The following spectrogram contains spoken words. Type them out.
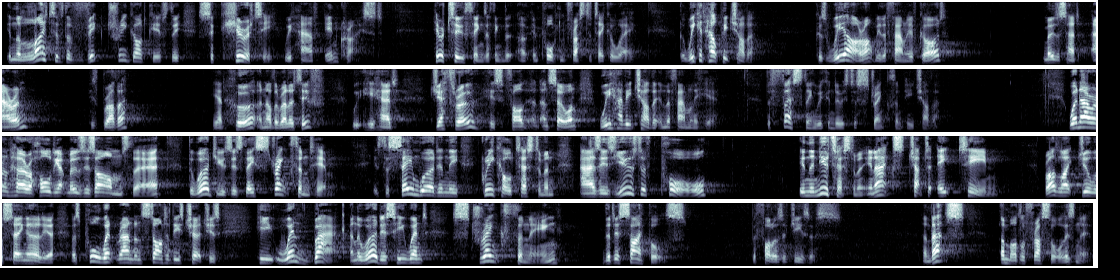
in the light of the victory God gives, the security we have in Christ, here are two things I think that are important for us to take away. That we can help each other, because we are, aren't we, the family of God? Moses had Aaron, his brother. He had Hur, another relative. He had Jethro, his father, and so on. We have each other in the family here. The first thing we can do is to strengthen each other. When Aaron and Hur are holding up Moses' arms there, the word uses they strengthened him. It's the same word in the Greek Old Testament as is used of Paul in the New Testament in Acts chapter 18. Rather like Jill was saying earlier, as Paul went round and started these churches, he went back, and the word is he went strengthening the disciples, the followers of Jesus. And that's a model for us all, isn't it?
